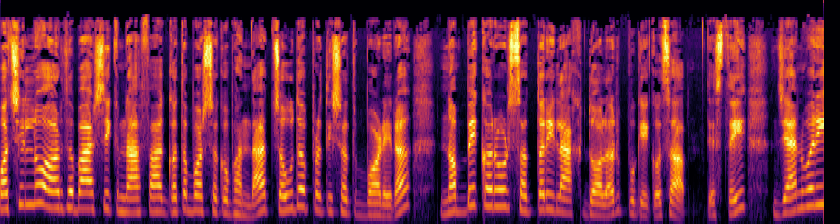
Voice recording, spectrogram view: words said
पछिल्लो अर्धवार्षिक नाफा गत वर्षको भन्दा चौध प्रतिशत बढ़ेर नब्बे करोड़ सत्तरी लाख डलर पुगेको छ। त्यस्तै जनवरी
